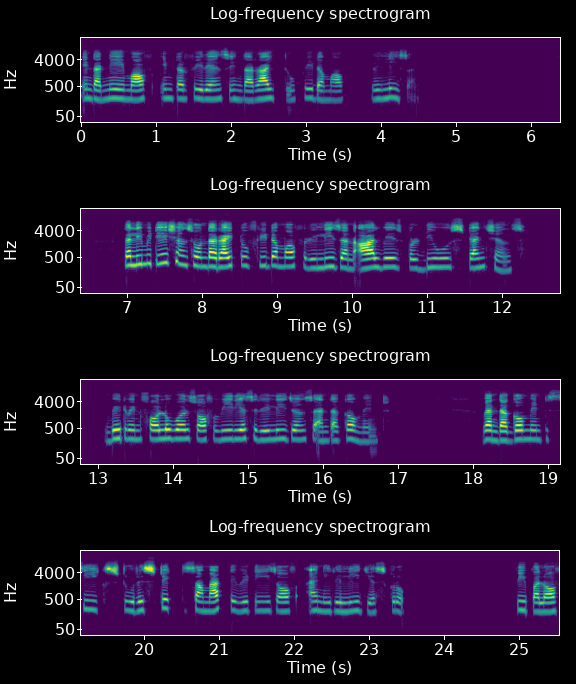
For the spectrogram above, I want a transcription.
in the name of interference in the right to freedom of religion. The limitations on the right to freedom of religion always produce tensions between followers of various religions and the government. When the government seeks to restrict some activities of any religious group, people of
